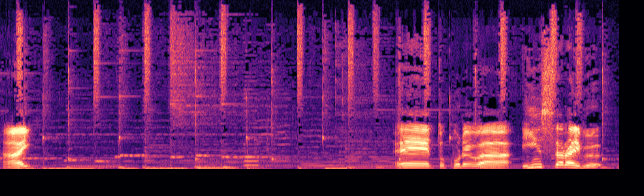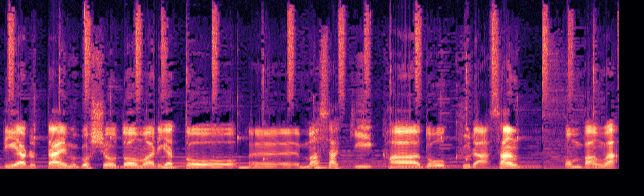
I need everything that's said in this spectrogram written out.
けど。はい。えーと、これは、インスタライブ、リアルタイムご視聴どうもありがとう。えー、まさきかどくらさん、こんばんは、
